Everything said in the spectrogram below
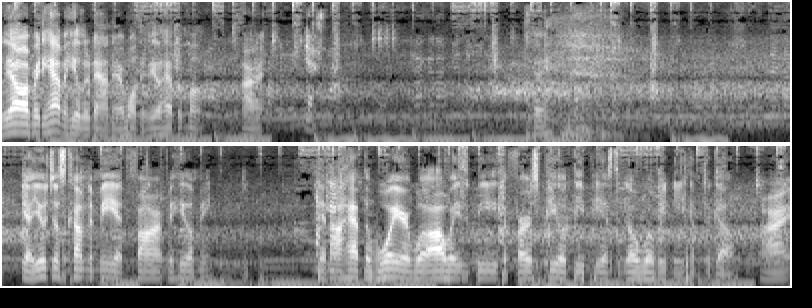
we already have a healer down there, won't they? They'll have the monk. Alright. Yes. Okay. Yeah, you'll just come to me at farm to heal me. Then I'll have the warrior will always be the first PO DPS to go where we need him to go. Alright.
